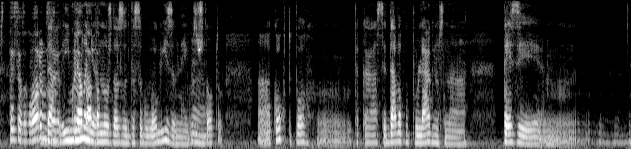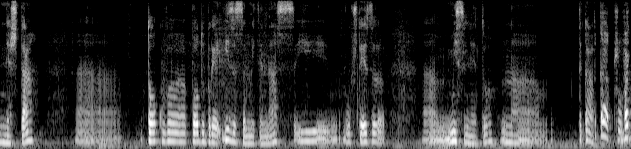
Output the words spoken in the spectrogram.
ще се заговорим да, за има, коя има дата. нужда за да се говори и за него, mm. защото а, колкото по така се дава популярност на тези неща, а, толкова по-добре и за самите нас, и въобще за а, мисленето на така, така човек,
